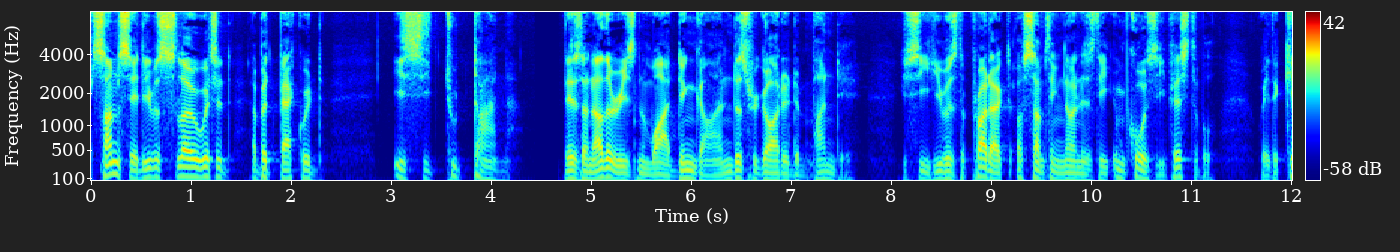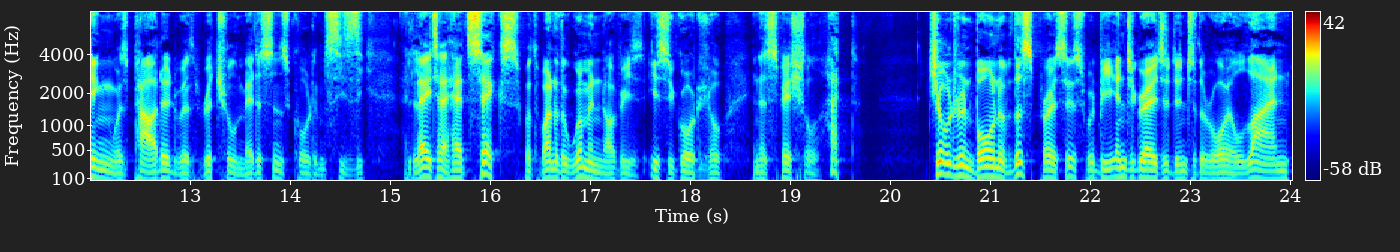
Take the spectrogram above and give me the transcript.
Some said he was slow-witted, a bit backward, isitutana. There's another reason why Dingaan disregarded Mpande. You see, he was the product of something known as the Umkosi festival, where the king was powdered with ritual medicines called Umsizi, and later had sex with one of the women of his isigodlo in a special hut. Children born of this process would be integrated into the royal line,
